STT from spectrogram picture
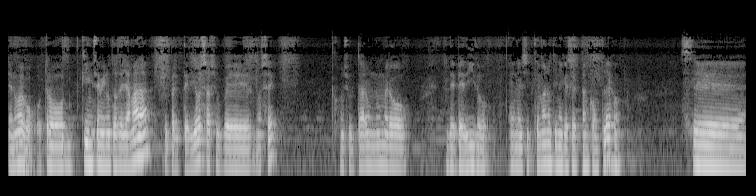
de nuevo otros 15 minutos de llamada, súper tediosa, súper, no sé, consultar un número de pedido en el sistema no tiene que ser tan complejo. Se,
